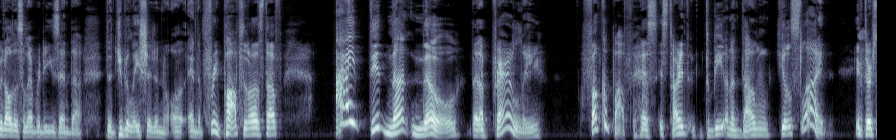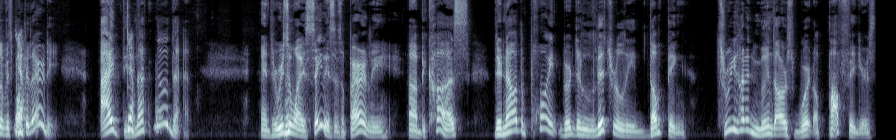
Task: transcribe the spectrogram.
with all the celebrities and the, the jubilation and, all, and the free pops and all that stuff, I did not know that apparently Funko Pop has started to be on a downhill slide in terms of its Yeah. popularity. I did Yeah. Not know that. And the reason why I say this is apparently uh, because they're now at the point where they're literally dumping $300 million worth of pop figures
